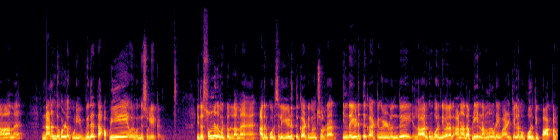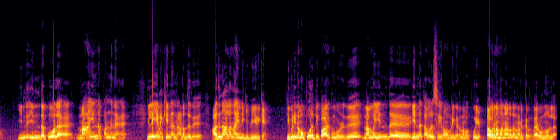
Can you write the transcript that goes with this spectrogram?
நாம் நடந்து கொள்ளக்கூடிய விதத்தை அப்படியே அவர் வந்து சொல்லியிருக்காரு. இதை சொன்னது மட்டும் இல்லாமல் அதற்கு ஒரு சில எடுத்துக்காட்டுகள்னு சொல்கிறார் இந்த எடுத்துக்காட்டுகள் வந்து எல்லாருக்கும் பொருந்தி வராது. ஆனால் அது அப்படியே நம்மளுடைய வாழ்க்கையில் நம்ம பொருத்தி பார்க்கணும். இந்த இந்த போல் நான் என்ன பண்ணினேன்? இல்லை எனக்கு என்ன நடந்தது? அதனால நான் இன்னைக்கு இப்படி இருக்கேன். இப்படி நம்ம பொருத்தி பார்க்கும் பொழுது நம்ம எந்த என்ன தவறு செய்கிறோம் அப்படிங்கிறது நமக்கு புரியும். தவறு நம்மனால தான் நடக்கிறது. வேற ஒன்றும் இல்லை.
